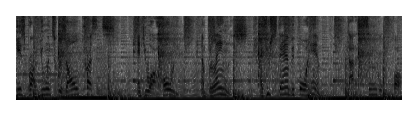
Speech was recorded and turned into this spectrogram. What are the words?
he has brought you into his own presence, and you are holy and blameless as you stand before him without a single fault.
